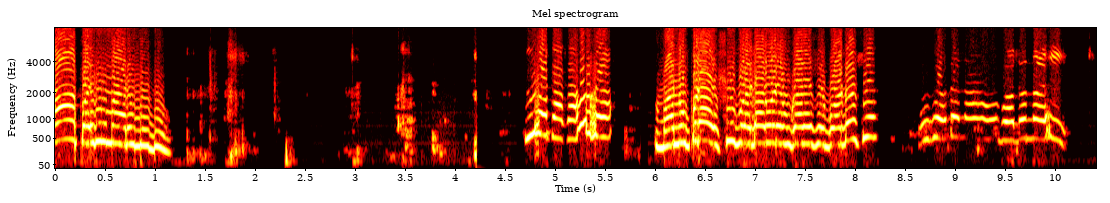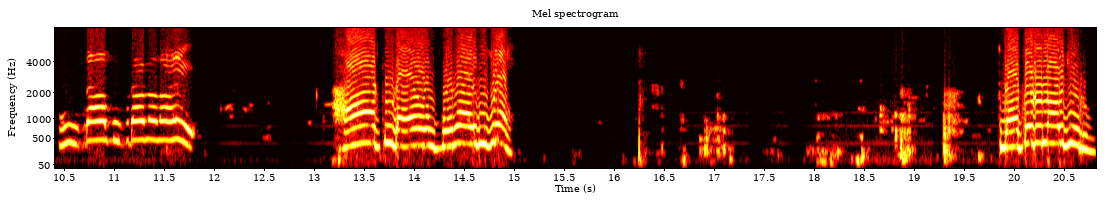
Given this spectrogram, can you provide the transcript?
આ પડ્યું મારું બધું મન ઉપડા શું ગોડા એમ કરે છે? ગોડો છે? હું ગોડો ના હું ગોડો નહીં. હું ઉપડા ઉપડાનો નહીં. હા તું ડાયો ઉપર આવી ઉપડા. દાતરો લાવજો રૂ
